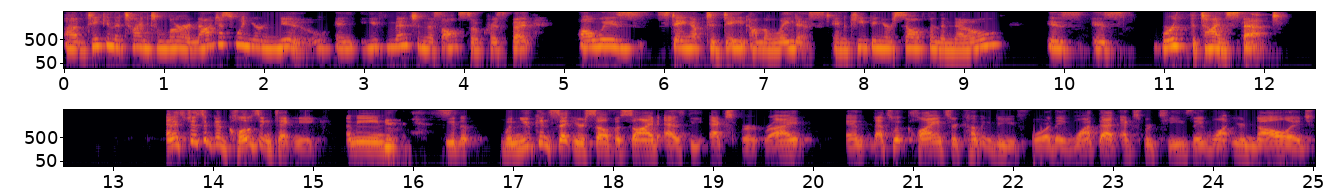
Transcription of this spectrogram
um, taking the time to learn, not just when you're new, and you've mentioned this also, Chris, but always staying up to date on the latest and keeping yourself in the know is is worth the time spent and it's just a good closing technique i mean you know when you can set yourself aside as the expert right and that's what clients are coming to you for they want that expertise they want your knowledge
